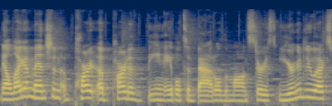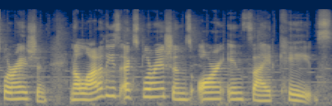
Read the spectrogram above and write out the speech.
Now, like I mentioned, a part, a part of being able to battle the monsters, you're gonna do exploration. And a lot of these explorations are inside caves.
